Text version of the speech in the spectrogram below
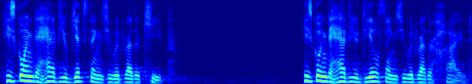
He's going to have you give things you would rather keep. He's going to have you deal things you would rather hide.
